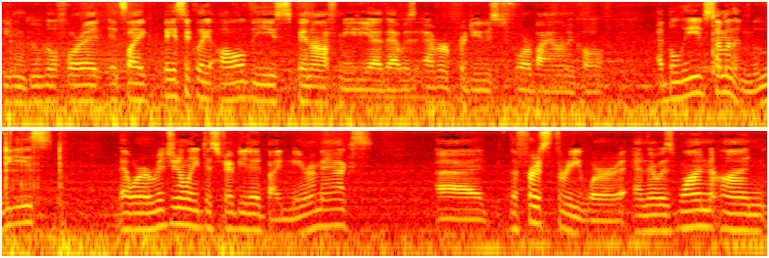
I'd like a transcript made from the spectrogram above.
You can google for it. It's like basically all the spin-off media that was ever produced for bionicle. I believe some of the movies that were originally distributed by miramax uh, the first three were and there was one on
